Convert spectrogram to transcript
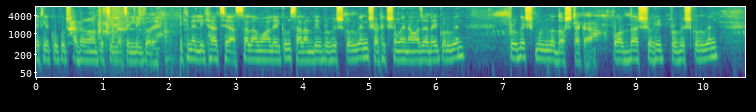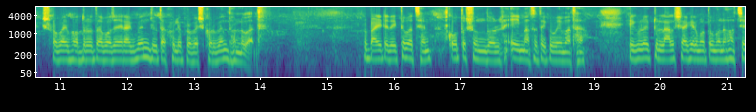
দেখলে কুকুর সাধারণত চিল্লাচিল্লি করে। এখানে লেখা আছে, আসসালামু আলাইকুম, সালাম দিয়ে প্রবেশ করবেন, সঠিক সময় নামাজ আদায় করবেন, প্রবেশ মূল্য দশ টাকা। পর্দার সহিত প্রবেশ করবেন, সবাই ভদ্রতা বজায় রাখবেন, জুতা খুলে প্রবেশ করবেন, ধন্যবাদ। বাড়িটা দেখতে পাচ্ছেন? কত সুন্দর এই মাথা থেকে ওই মাথা। এগুলো একটু লাল শাকের মতো মনে হচ্ছে,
